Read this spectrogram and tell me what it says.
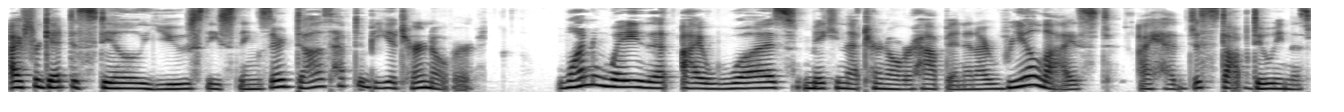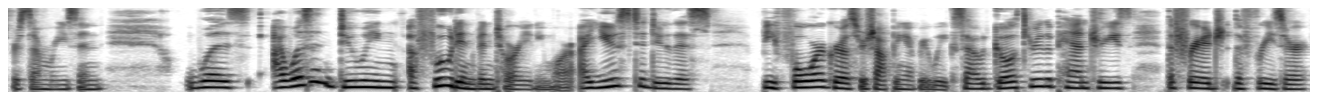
I forget to still use these things. There does have to be a turnover. One way that I was making that turnover happen, and I realized I had just stopped doing this for some reason, was I wasn't doing a food inventory anymore. I used to do this before grocery shopping every week. So I would go through the pantries, the fridge, the freezer.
